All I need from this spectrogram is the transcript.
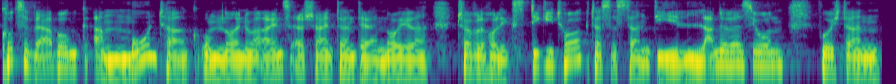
kurze Werbung. Am Montag um 9.01 Uhr erscheint dann der neue Travelholics Digitalk. Das ist dann die lange Version, wo ich dann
